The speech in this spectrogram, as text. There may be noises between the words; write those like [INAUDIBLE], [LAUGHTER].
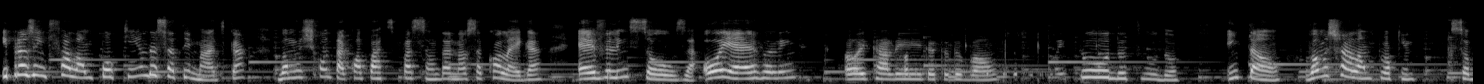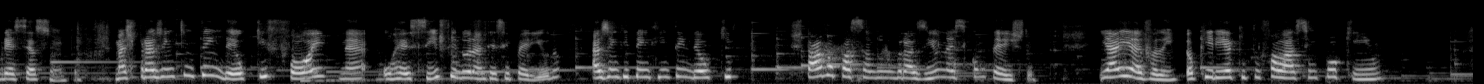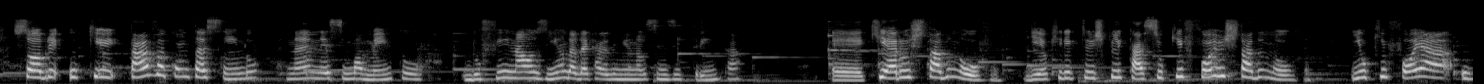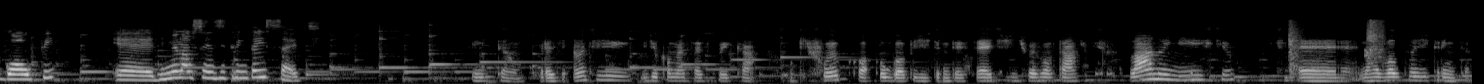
E para a gente falar um pouquinho dessa temática, vamos contar com a participação da nossa colega Evelyn Souza. Oi, Evelyn. Oi, Thalita, tudo bom? Oi, tudo, tudo. Então, vamos falar um pouquinho sobre esse assunto. Mas para a gente entender o que foi né, o Recife durante esse período, a gente tem que entender o que estava passando no Brasil nesse contexto. E aí, Evelyn, eu queria que tu falasse um pouquinho sobre o que estava acontecendo né, nesse momento do finalzinho da década de 1930, é, que era o Estado Novo. E eu queria que tu explicasse o que foi o Estado Novo e o que foi a, o golpe é, de 1937. Então, antes de começar a explicar o que foi o, o, golpe de 37, a gente vai voltar lá no início, é, na Revolução de 30.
